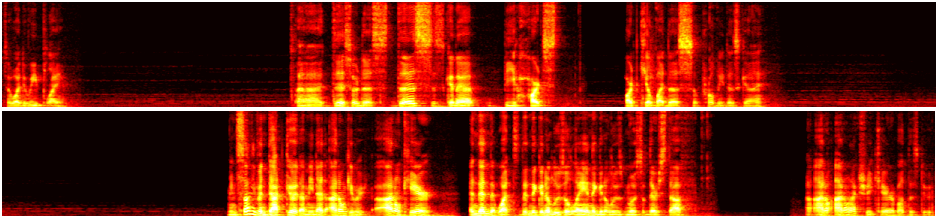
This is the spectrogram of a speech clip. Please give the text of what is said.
So what do we play? Uh, this or this? This is gonna be hard, hard killed by this, so probably this guy. Mean, it's not even that good. I mean, I, I don't give a, I don't care. And then what? Then they're gonna lose a land. They're gonna lose most of their stuff. I don't, I don't actually care about this dude.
